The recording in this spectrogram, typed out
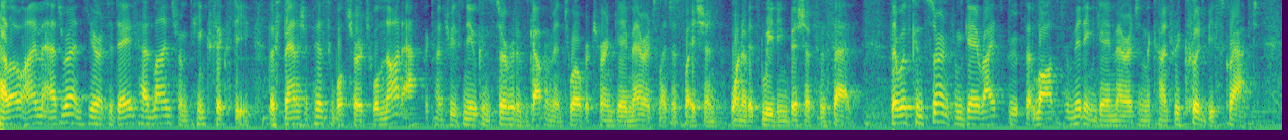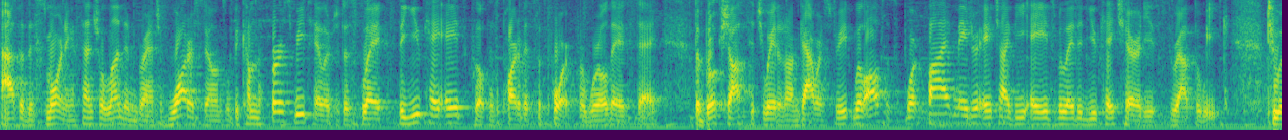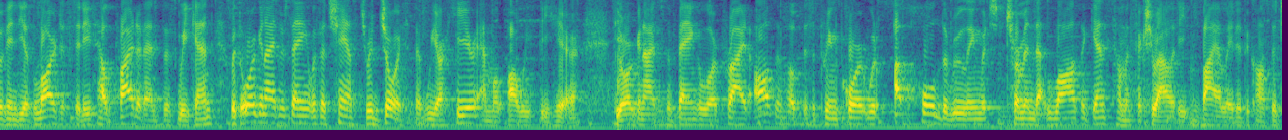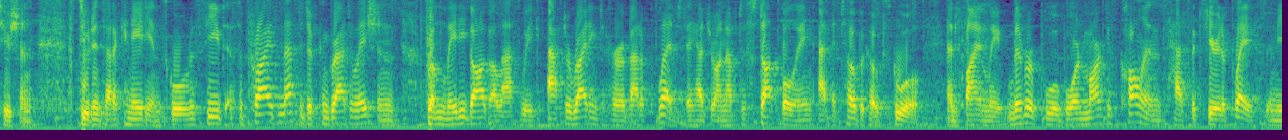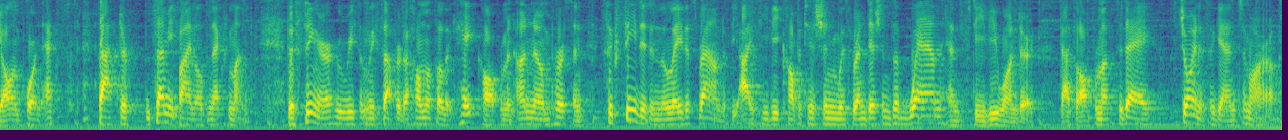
Hello, I'm Ezra, and here are today's headlines from Pink 60. The Spanish Episcopal Church will not ask the country's new conservative government to overturn gay marriage legislation, one of its leading bishops has said. There was concern from gay rights groups that laws permitting gay marriage in the country could be scrapped. As of this morning, a central London branch of Waterstones will become the first retailer to display the UK AIDS quilt as part of its support for World AIDS Day. The bookshop, situated on Gower Street, will also support five major HIV AIDS-related UK charities throughout the week. Two of India's largest cities held pride events this weekend, with organizers saying it was a chance to rejoice that we are here and will always be here. The organizers of Bangalore Pride also hoped the Supreme Court would uphold the ruling which determined that laws against homosexuality violated the Constitution. Students at a Canadian school received a surprise message of congratulations from Lady Gaga last week after writing to her about a pledge they had drawn up to stop bullying at Etobicoke School. And finally, Liverpool-born Marcus Collins has secured a place in the all-important X Factor semifinals next month. The singer, who recently suffered a homophobic hate call from an unknown person, succeeded in the latest round of the ITV competition with renditions of Wham and Stevie Wonder. That's all from us today. Join us again tomorrow.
